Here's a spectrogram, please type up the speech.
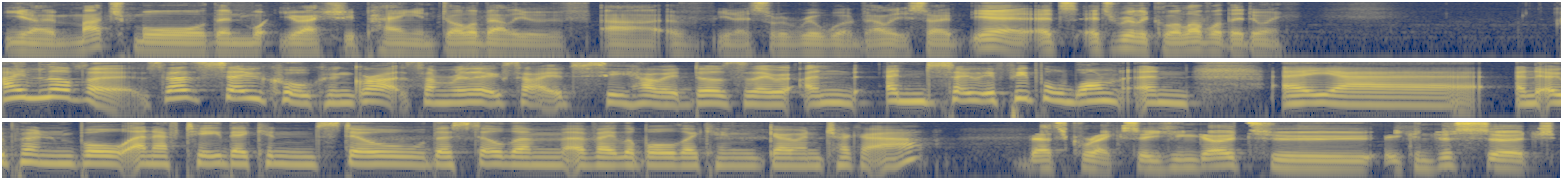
you know much more than what you're actually paying in dollar value of, uh, of you know sort of real world value. So yeah, it's it's really cool. I love what they're doing. I love it. That's so cool. Congrats. I'm really excited to see how it does though. And and so if people want an a uh, an open ball NFT, they can still there's still them available. They can go and check it out. That's correct. So you can go to you can just search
